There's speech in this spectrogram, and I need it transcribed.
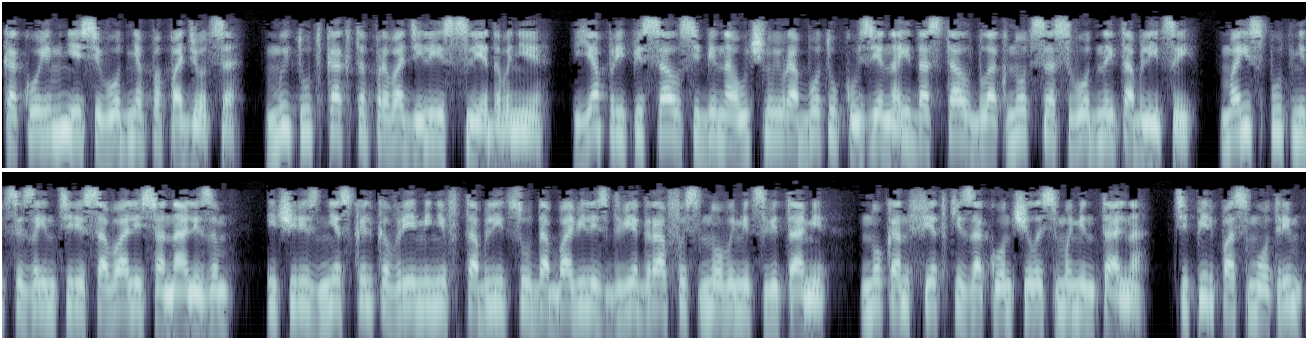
какое мне сегодня попадется. Мы тут как-то проводили исследование. Я приписал себе научную работу кузена и достал блокнот со сводной таблицей. Мои спутницы заинтересовались анализом, и через несколько времени в таблицу добавились две графы с новыми цветами, но конфетки закончилась моментально. Теперь посмотрим,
